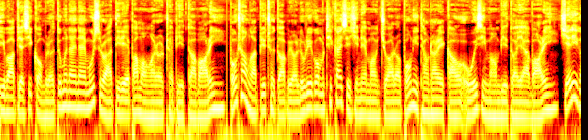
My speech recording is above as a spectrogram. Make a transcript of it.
နေပါပျက်စီးကုန်ပြီးတော့သူမနိုင်နိုင်မှုဆိုတာသိတဲ့ဘာမောင်ကတော့ထွက်ပြေးသွားပါတယ်ဘုံထောင်ကပြည့်ထွက်သွားပြီးတော့လူတွေကိုမထိခိုက်စေချင်တဲ့မောင်ကျော်ကတော့ဘုံနေထောင်ထားတဲ့ကားကိုအဝေးစီမောင်းပြေးသွားရပါတယ်ရဲတွေက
